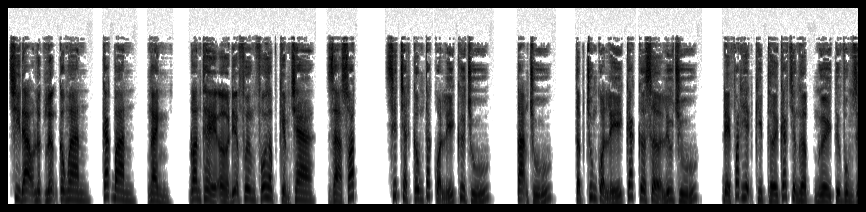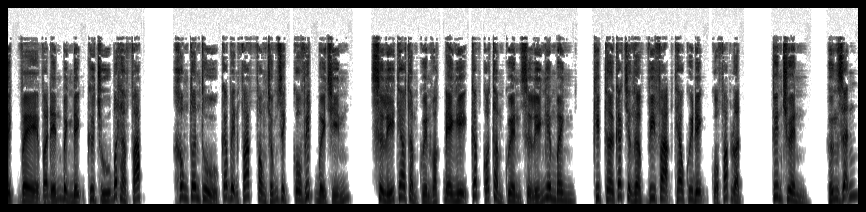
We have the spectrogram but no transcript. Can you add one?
Chỉ đạo lực lượng công an, các ban, ngành, đoàn thể ở địa phương phối hợp kiểm tra, giả soát, siết chặt công tác quản lý cư trú, tạm trú, tập trung quản lý các cơ sở lưu trú để phát hiện kịp thời các trường hợp người từ vùng dịch về và đến Bình Định cư trú bất hợp pháp, không tuân thủ các biện pháp phòng chống dịch COVID-19, xử lý theo thẩm quyền hoặc đề nghị cấp có thẩm quyền xử lý nghiêm minh, kịp thời các trường hợp vi phạm theo quy định của pháp luật, tuyên truyền, hướng dẫn,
